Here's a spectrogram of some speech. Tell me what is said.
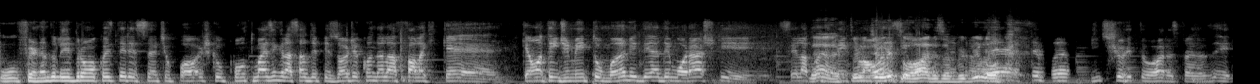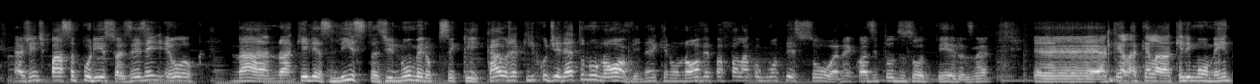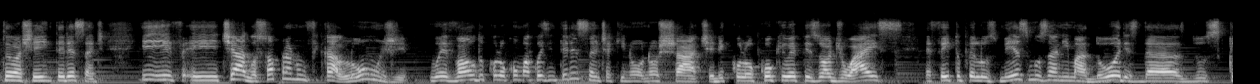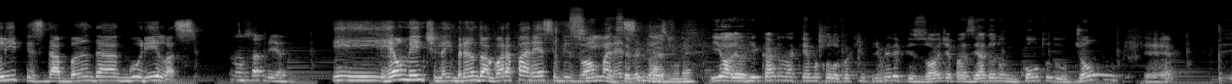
o- Fernando lembrou uma coisa interessante. Eu acho que o ponto mais engraçado do episódio é quando ela fala que quer, quer um atendimento humano e ia demorar, acho que, sei lá quanto É, em tempo. torno lá, de horas 8 e horas, é um né, bagulho pra- louco. É, semana. 28 horas para a gente passa por isso. Às vezes eu na naquelas listas de número para você clicar, eu já clico direto no 9, né? Que no 9 é para falar com alguma pessoa, né? Quase todos os roteiros, né? É, aquela, aquela, aquele momento eu achei interessante. E, e Tiago, só para não ficar longe, o Evaldo colocou uma coisa interessante aqui no, no chat. Ele colocou que o episódio Ice é feito pelos mesmos animadores da, dos clipes da banda Gorillaz. Não sabia. E realmente, lembrando agora, parece, o visual Sim, parece isso é verdade. mesmo, né? E olha, o Ricardo Nakema colocou aqui que o primeiro episódio é baseado num conto do John é,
